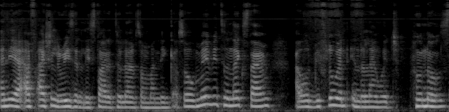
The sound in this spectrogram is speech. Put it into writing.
And yeah, I've actually recently started to learn some Mandinka. So maybe till next time, I will be fluent in the language. Who knows?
